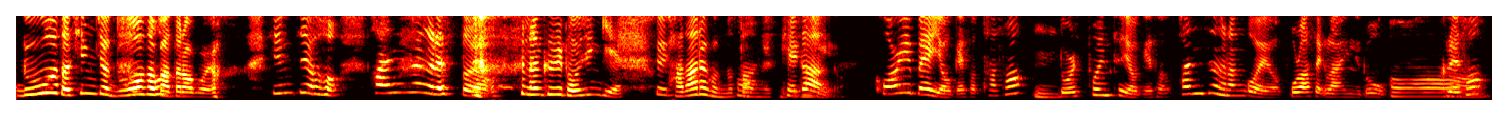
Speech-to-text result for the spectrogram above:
누워서 심지어 누워서 가더라고요. 심지어 환승을 했어요. 난 그게 더 신기해. 그- 바다를 건넜다는 어, 게 진짜 걔가 신기해요. 코리베이 역에서 타서 음. 노스포인트 역에서 환승을 한 거예요. 보라색 라인으로. 어... 그래서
